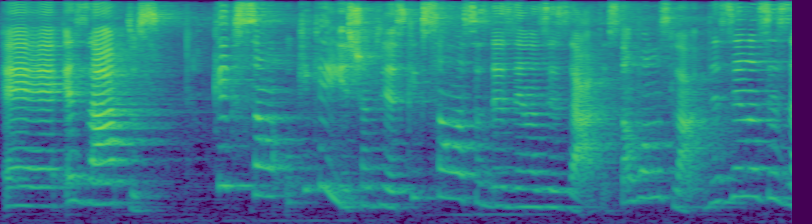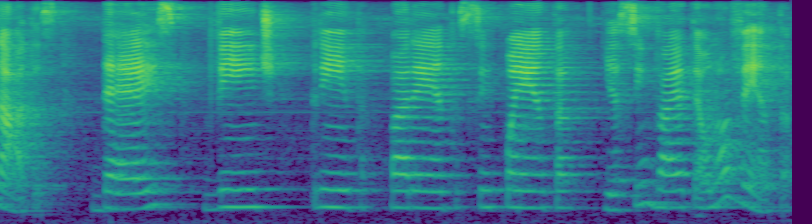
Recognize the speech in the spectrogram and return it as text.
é, exatos. O que, que são, o que, que é isso, Andrés? O que, que são essas dezenas exatas? Então vamos lá. Dezenas exatas: 10, 20, 30, 40, 50 e assim vai até o 90,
